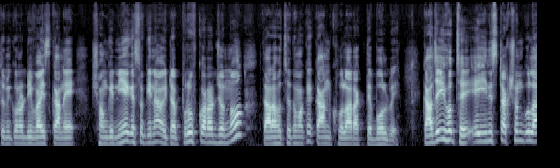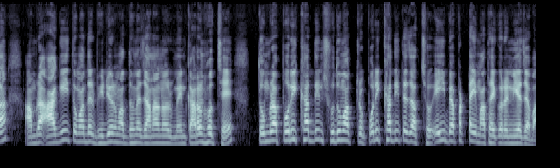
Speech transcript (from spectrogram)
তুমি কোনো ডিভাইস কানে সঙ্গে নিয়ে গেছো কিনা, ওইটা প্রুফ করার জন্য তারা হচ্ছে তোমাকে কান খোলা রাখতে বলবে। কাজেই হচ্ছে এই ইনস্ট্রাকশনগুলা আমরা আগেই তোমাদের ভিডিওর মাধ্যমে জানানোর মেন কারণ হচ্ছে তোমরা পরীক্ষার দিন শুধুমাত্র পরীক্ষা দিতে যাচ্ছ, এই ব্যাপারটাই মাথায় করে নিয়ে যাবা।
